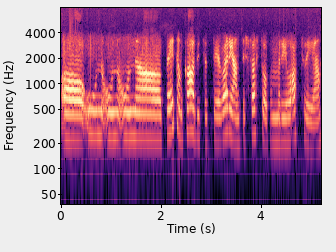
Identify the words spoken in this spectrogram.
uh, un, un, un uh, pētam, kādi tad tie varianti ir sastopami arī Latvijā.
